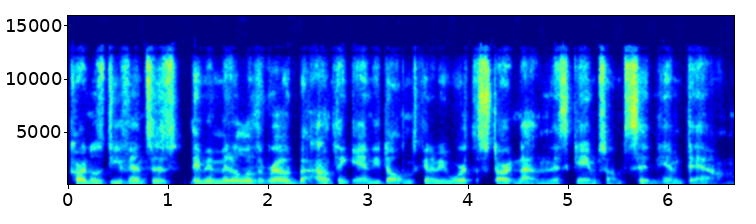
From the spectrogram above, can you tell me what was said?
Cardinals defenses, they've been middle of the road, but I don't think Andy Dalton's going to be worth the start, not in this game, so I'm sitting him down.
